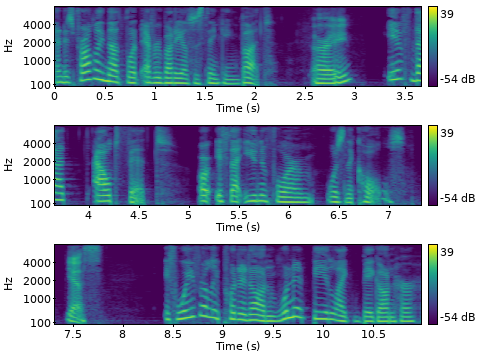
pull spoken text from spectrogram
And it's probably not what everybody else is thinking, but All right. if that outfit or if that uniform was Nicole's, Yes. if Waverly put it on, wouldn't it be like big on her?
